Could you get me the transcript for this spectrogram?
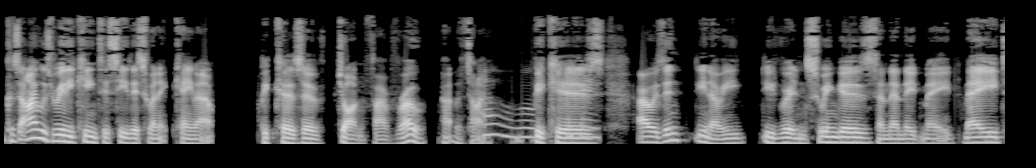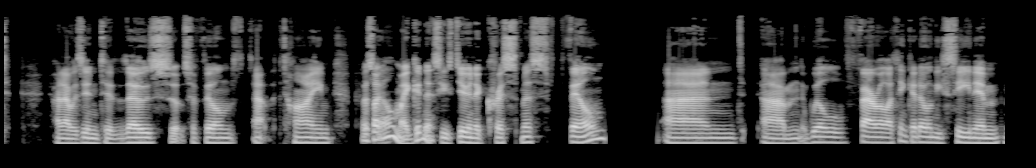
Because I was really keen to see this when it came out because of Jon Favreau at the time. Oh, because okay. I was in, you know, he, he'd written Swingers and then they'd made Made. And I was into those sorts of films at the time. I was like, oh my goodness, he's doing a Christmas film. And um, Will Ferrell, I think I'd only seen him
